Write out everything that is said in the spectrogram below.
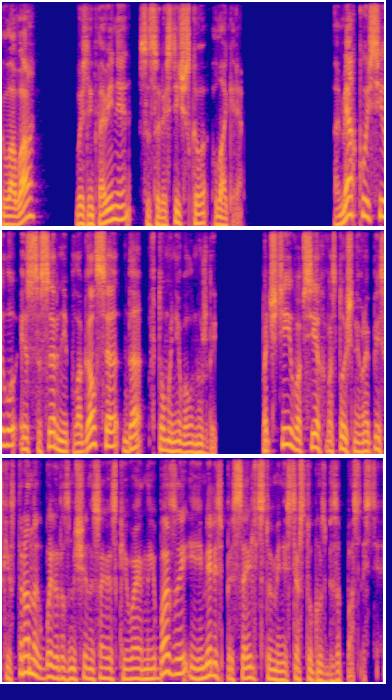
Глава возникновения социалистического лагеря. На мягкую силу СССР не полагался, да в том и не было нужды. Почти во всех восточноевропейских странах были размещены советские военные базы и имелись представительства Министерства госбезопасности.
